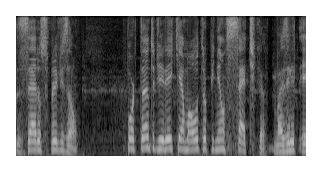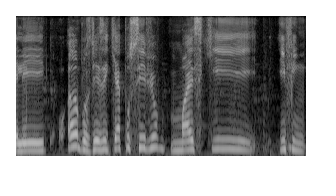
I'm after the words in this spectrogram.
zero supervisão. Portanto, direi que é uma outra opinião cética, mas ele, ele ambos dizem que é possível, mas que enfim,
